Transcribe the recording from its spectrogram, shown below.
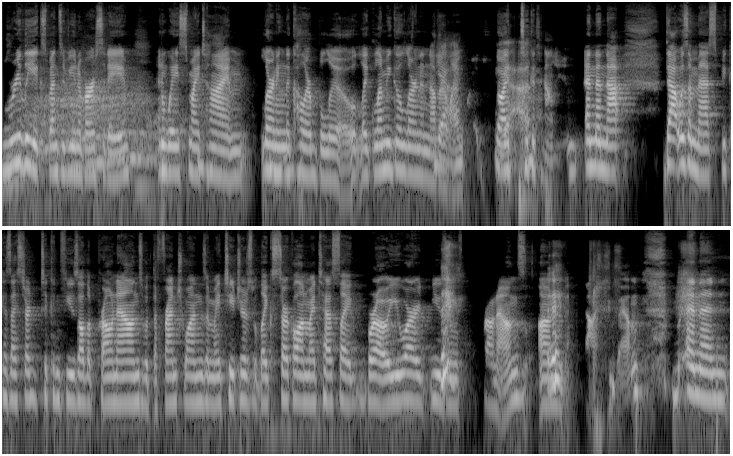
really expensive university and waste my time learning the color blue. Like, let me go learn another yeah. language. So yeah. I took Italian. And then that that was a mess because I started to confuse all the pronouns with the French ones, and my teachers would like circle on my test, like, bro, you are using pronouns on exam. And then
